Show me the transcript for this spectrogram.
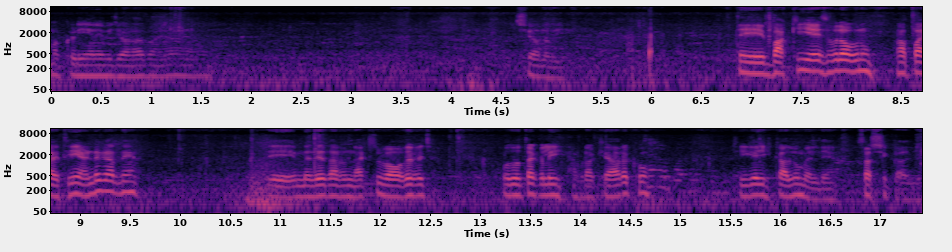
ਮੱਕੜੀਆਂ ਨੇ ਵੀ ਜਾਲਾ ਪਾਇਆ ਹੋਇਆ ਹੈ। ਚਲੋ ਜੀ। ਤੇ ਬਾਕੀ ਇਸ ਵਲੌਗ ਨੂੰ ਆਪਾਂ ਇੱਥੇ ਐਂਡ ਕਰਦੇ ਹਾਂ। ਤੇ ਮਿਲਦੇ ਤੁਹਾਨੂੰ ਨੈਕਸਟ ਵਲੌਗ ਦੇ ਵਿੱਚ ਉਦੋਂ ਤੱਕ ਲਈ ਆਪਣਾ ਖਿਆਲ ਰੱਖੋ। ਠੀਕ ਹੈ ਜੀ ਕੱਲ ਨੂੰ ਮਿਲਦੇ ਹਾਂ। ਸਤਿ ਸ਼੍ਰੀ ਅਕਾਲ ਜੀ।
